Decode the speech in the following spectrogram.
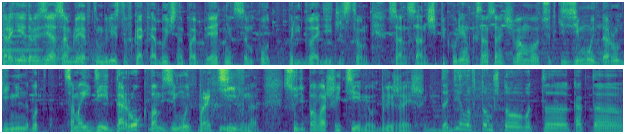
Дорогие друзья, Ассамблея автомобилистов, как обычно, по пятницам под предводительством Сан Саныча Пикуленко. Сан Саныч, вам вот все-таки зимой дороги не... Вот сама идея дорог вам зимой противна, судя по вашей теме вот ближайшей. Да дело в том, что вот э, как-то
